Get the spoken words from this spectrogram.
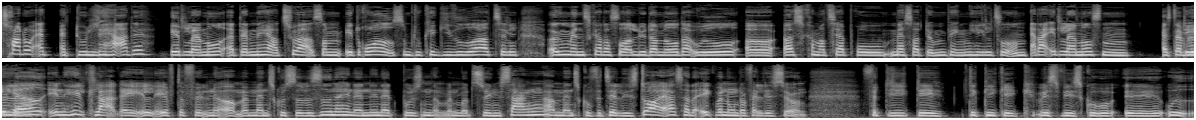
Tror du, at, at du lærte et eller andet af den her tur som et råd, som du kan give videre til unge mennesker, der sidder og lytter med derude, og også kommer til at bruge masser af dumme penge hele tiden? Er der et eller andet sådan... Altså, der Det blev her. lavet en helt klar regel efterfølgende om, at man skulle sidde ved siden af hinanden i natbussen, og man måtte synge sange, og man skulle fortælle historier, så der ikke var nogen, der faldt i søvn. Fordi det, det gik ikke, hvis vi skulle øh, ud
